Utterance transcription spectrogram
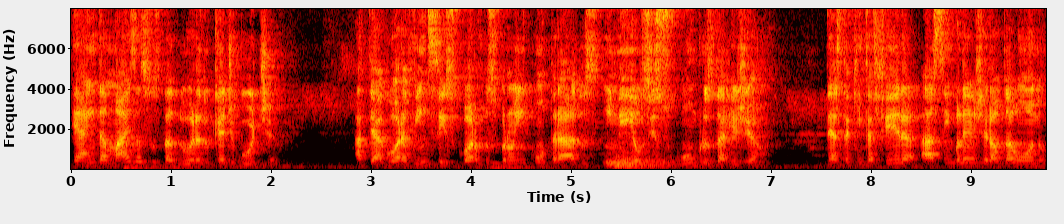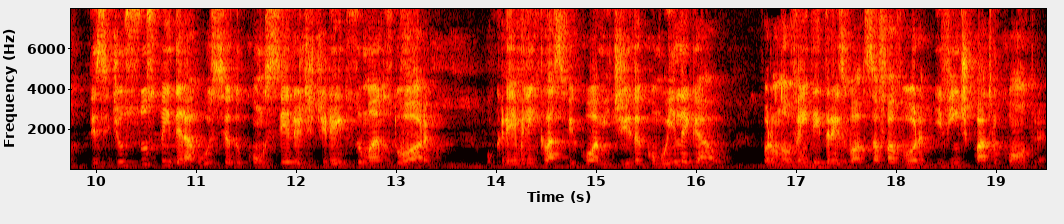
é ainda mais assustadora do que a de Bucha. Até agora, 26 corpos foram encontrados em meio aos escombros da região. Nesta quinta-feira, a Assembleia Geral da ONU decidiu suspender a Rússia do Conselho de Direitos Humanos do órgão. O Kremlin classificou a medida como ilegal. Foram 93 votos a favor e 24 contra.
